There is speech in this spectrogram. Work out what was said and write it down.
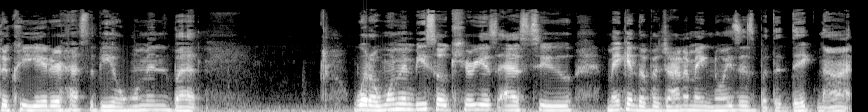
the creator has to be a woman. But would a woman be so curious as to making the vagina make noises but the dick not?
